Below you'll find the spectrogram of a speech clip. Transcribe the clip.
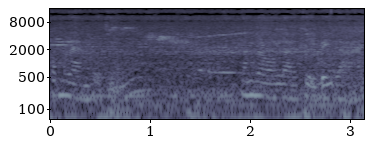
không làm được nữa. Năm rồi là chị bị lại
